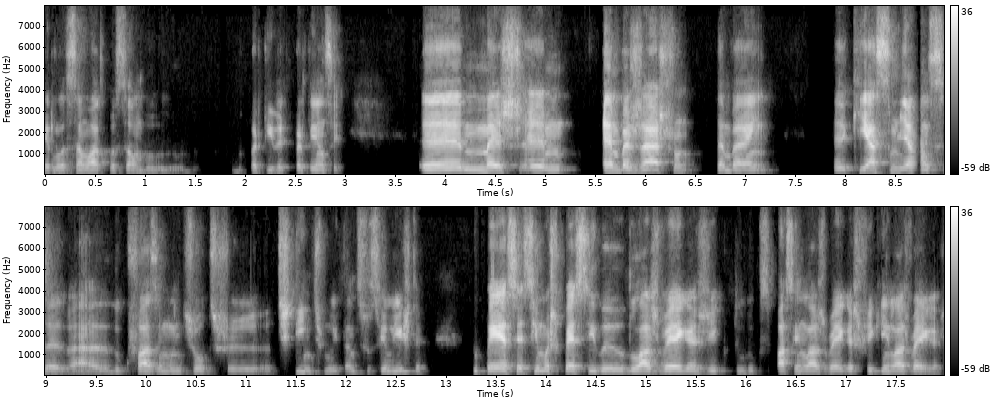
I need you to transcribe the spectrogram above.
em relação à atuação do, do partido a que pertencem. Eh, mas um, ambas acham também uh, que, à semelhança do que fazem muitos outros eh, distintos militantes socialistas, o PS é assim uma espécie de, de, Las Vegas e que tudo o que se passa em Las Vegas fica em Las Vegas.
